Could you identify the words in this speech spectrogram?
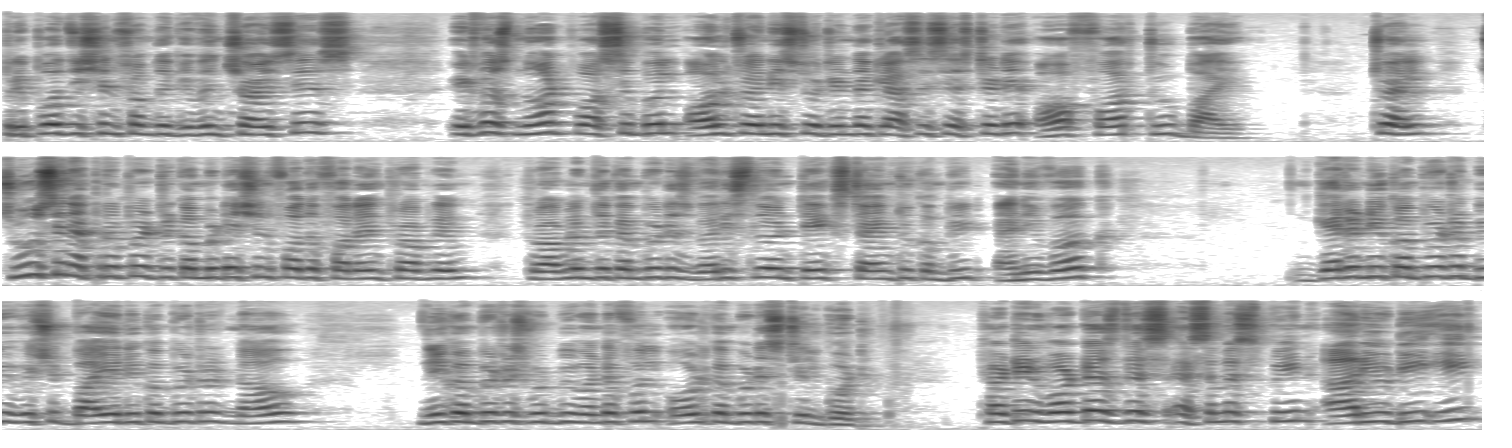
preposition from the given choices. It was not possible all trainees to attend the classes yesterday or for to buy. 12. Choose an appropriate recommendation for the following problem. Problem the computer is very slow and takes time to complete any work. Get a new computer. We should buy a new computer now. New computers would be wonderful. Old computer is still good. 13. What does this SMS mean? R-U-D-E?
